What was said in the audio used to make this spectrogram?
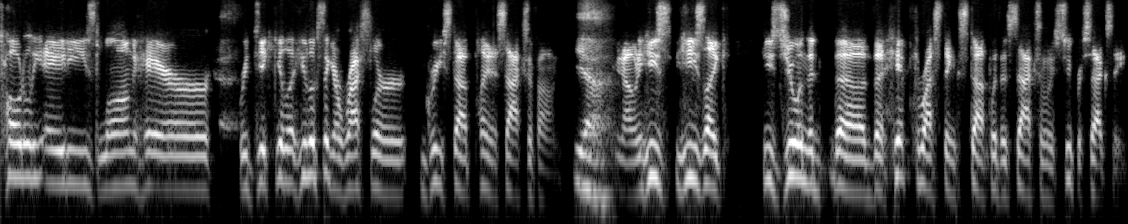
totally 80s, long hair, ridiculous. He looks like a wrestler greased up playing a saxophone. Yeah. You know, and he's he's like he's doing the the the hip thrusting stuff with his saxophone. He's super sexy.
